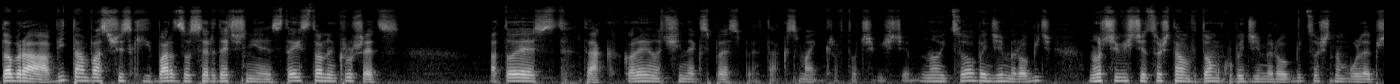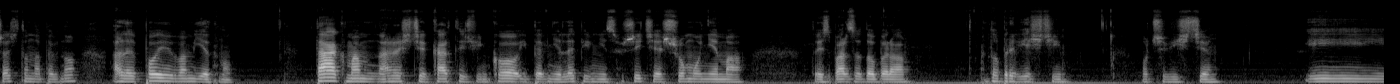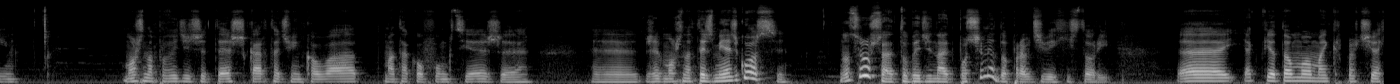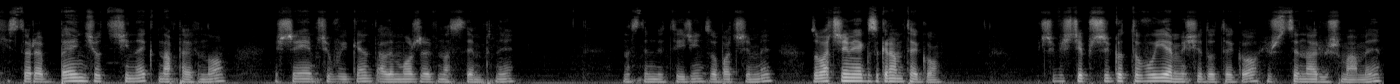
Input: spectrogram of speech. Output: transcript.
Dobra, witam was wszystkich bardzo serdecznie. Z tej strony Kruszec. A to jest, tak, kolejny odcinek z PSP. Tak, z Minecraft oczywiście. No i co będziemy robić? No oczywiście coś tam w domku będziemy robić, coś tam ulepszać, to na pewno. Ale powiem wam jedno. Tak, mam nareszcie kartę dźwiękową i pewnie lepiej mnie słyszycie, szumu nie ma. To jest bardzo dobra, dobre wieści. Oczywiście. I można powiedzieć, że też karta dźwiękowa ma taką funkcję, że, e, że można też zmieniać głosy. No cóż, ale to będzie nawet potrzebne do prawdziwej historii. E, jak wiadomo, Minecraft Prawdziwa Historia będzie odcinek, na pewno. Jeszcze nie wiem czy w weekend, ale może w następny. Następny tydzień, zobaczymy. Zobaczymy jak zgram tego. Oczywiście przygotowujemy się do tego, już scenariusz mamy.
